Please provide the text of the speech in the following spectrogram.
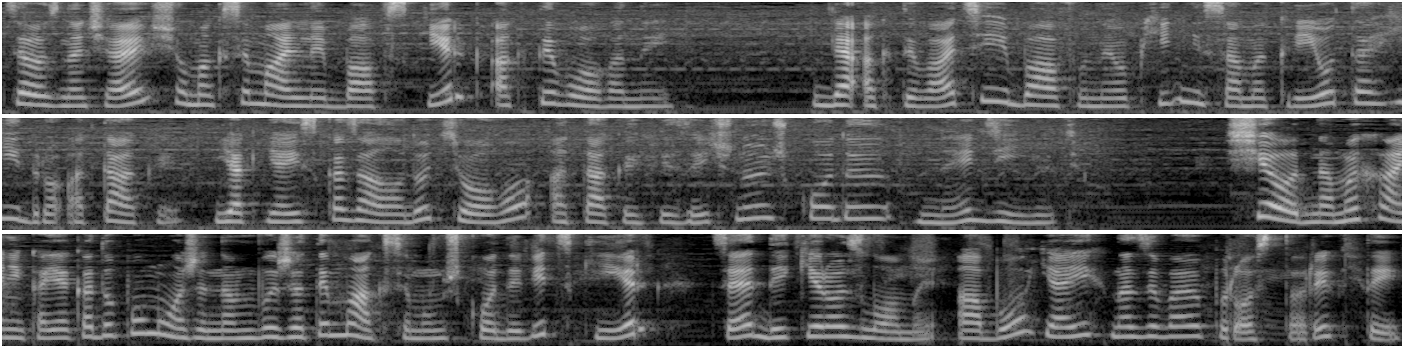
це означає, що максимальний баф Скірк активований. Для активації бафу необхідні саме кріо та гідро атаки. Як я і сказала до цього, атаки фізичною шкодою не діють. Ще одна механіка, яка допоможе нам вижати максимум шкоди від скірк, це дикі розломи, або я їх називаю просто рифти.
